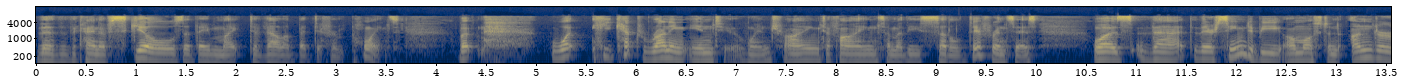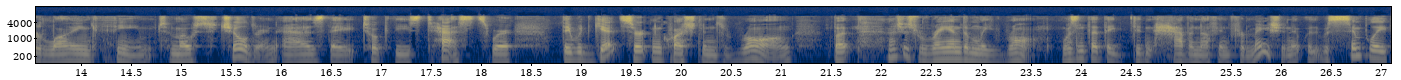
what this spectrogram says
the, the kind of skills that they might develop at different points. But what he kept running into when trying to find some of these subtle differences was that there seemed to be almost an underlying theme to most children as they took these tests where they would get certain questions wrong, but not just randomly wrong. It wasn't that they didn't have enough information. It, it was simply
